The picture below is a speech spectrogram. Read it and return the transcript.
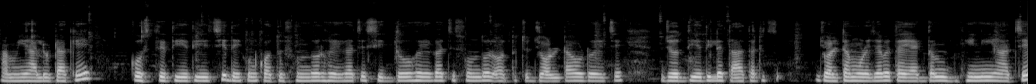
আমি আলুটাকে কষতে দিয়ে দিয়েছি। দেখুন কত সুন্দর হয়ে গেছে, সিদ্ধও হয়ে গেছে সুন্দর, অথচ জলটাও রয়েছে। জোর দিয়ে দিলে তাড়াতাড়ি জলটা মরে যাবে, তাই একদম ভিনি আছে।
